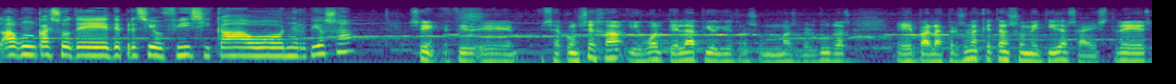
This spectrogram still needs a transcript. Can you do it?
algún caso de depresión física o nerviosa. Sí, es decir, eh, se aconseja, igual que el apio y otras más verduras, eh, para las personas que están sometidas a estrés,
